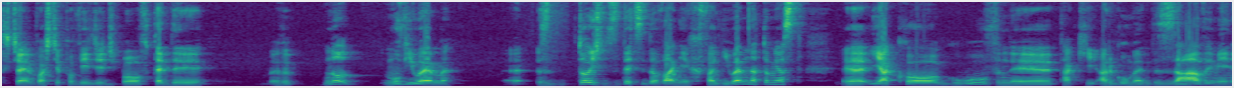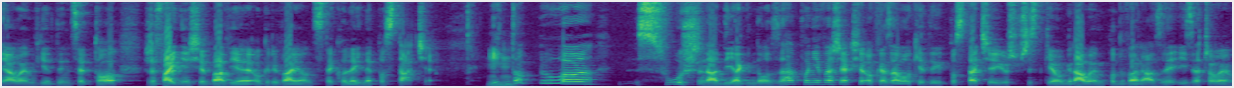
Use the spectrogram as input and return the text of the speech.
chciałem właśnie powiedzieć, bo wtedy e, no, mówiłem, e, dość zdecydowanie chwaliłem, natomiast e, jako główny taki argument za wymieniałem w jedynce to, że fajnie się bawię ogrywając te kolejne postacie. I to było słuszna diagnoza, ponieważ jak się okazało, kiedy postacie już wszystkie ograłem po dwa razy i zacząłem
